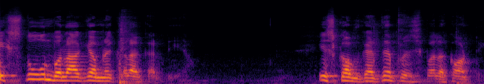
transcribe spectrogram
एक स्तून बना के हमने खड़ा कर दिया। इसको हम कहते हैं प्रिंसिपल अकाउंटिंग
